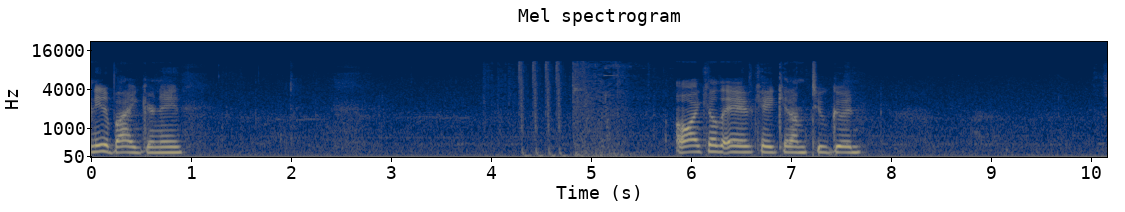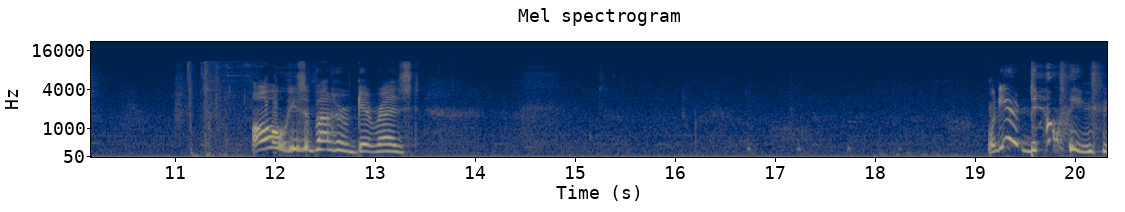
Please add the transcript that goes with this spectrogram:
I need to buy a grenade. Oh, I killed the AFK kid. I'm too good. Oh, he's about to get rezzed. What are you doing? Such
